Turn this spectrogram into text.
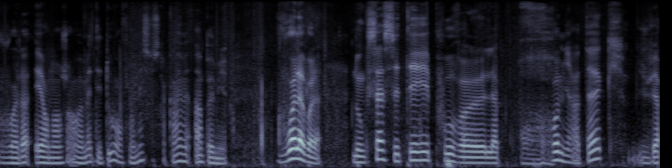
Voilà, et en engin, on va mettre des douves enflammées, ce sera quand même un peu mieux. Voilà, voilà. Donc ça, c'était pour la première attaque. Je vais,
